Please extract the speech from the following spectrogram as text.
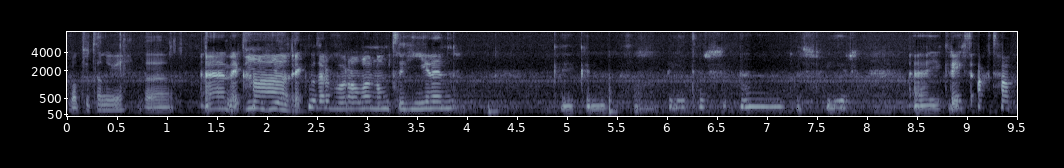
Wat doet dat nu weer? Eh, En ik, ga, ik moet ervoor rollen om te healen. Kijken, is dat beter? Eh, dus 4. je krijgt 8 HP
